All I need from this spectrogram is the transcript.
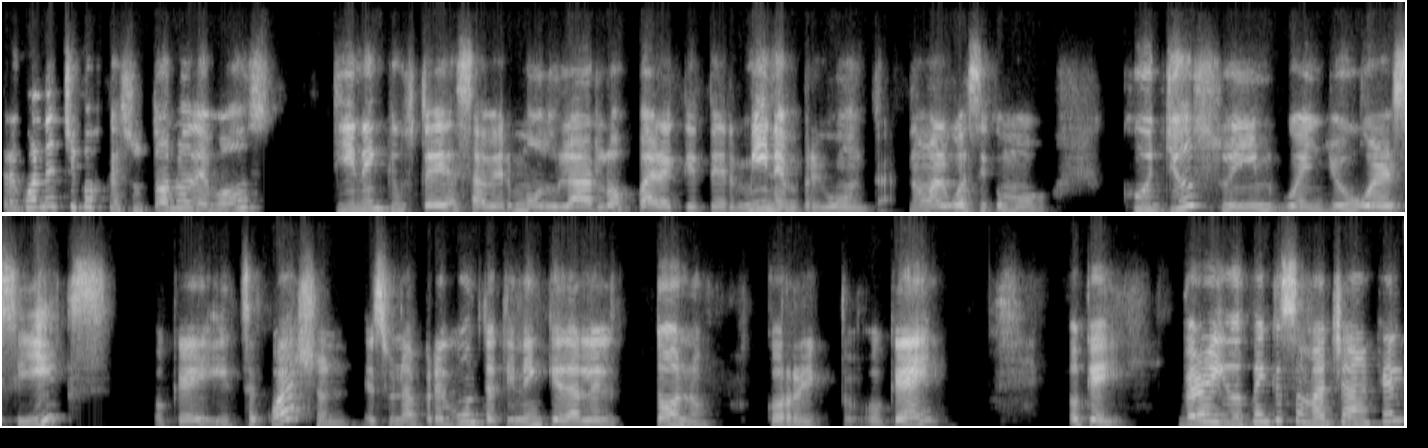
Recuerden, chicos, que su tono de voz tienen que ustedes saber modularlo para que termine en pregunta, ¿no? Algo así como, could you swim when you were six? Ok, it's a question, es una pregunta, tienen que darle el tono correcto, ok? Ok, very good, thank you so much, Ángel.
